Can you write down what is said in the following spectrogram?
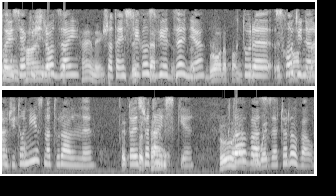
To jest jakiś rodzaj szatańskiego zwiedzenia, które schodzi na ludzi. To nie jest naturalne. To jest szatańskie. Kto was zaczarował?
